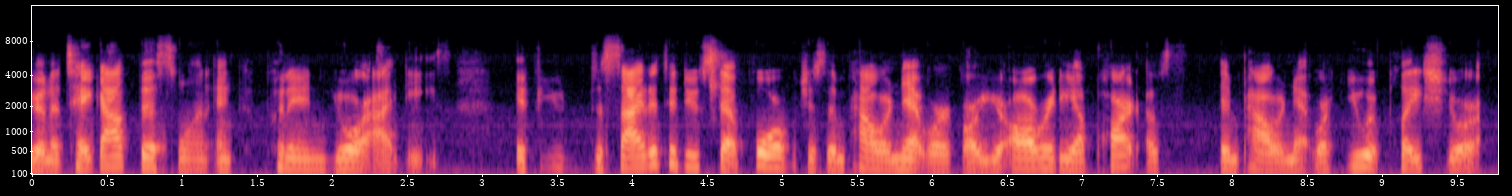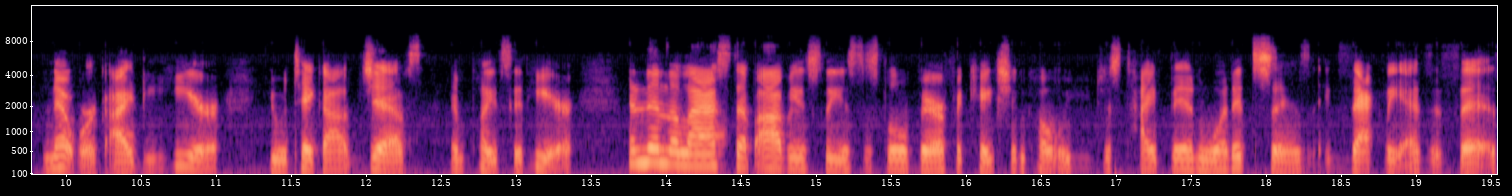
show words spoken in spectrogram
going to take out this one and put in your IDs if you decided to do step four which is empower network or you're already a part of empower network you would place your network ID here. You would take out Jeff's and place it here and then the last step obviously is this little verification code where you just type in what it says exactly as it says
